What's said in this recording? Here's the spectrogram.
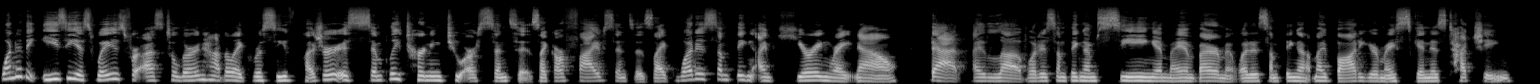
one of the easiest ways for us to learn how to like receive pleasure is simply turning to our senses, like our five senses. Like what is something I'm hearing right now? that I love? What is something I'm seeing in my environment? What is something that my body or my skin is touching?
